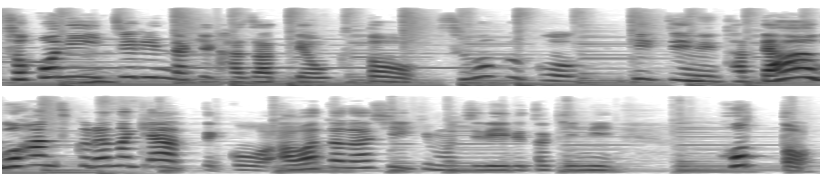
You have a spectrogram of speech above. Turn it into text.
そこに一輪だけ飾っておくと、うん、すごくこうキッチンに立ってああご飯作らなきゃってこう慌ただしい気持ちでいる時にほっと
